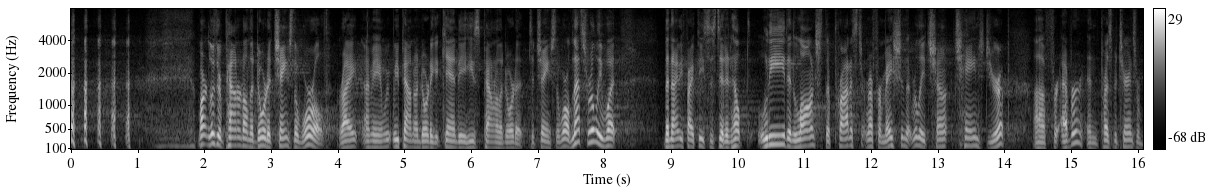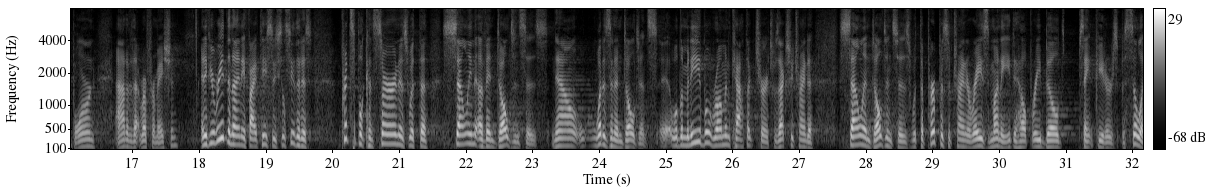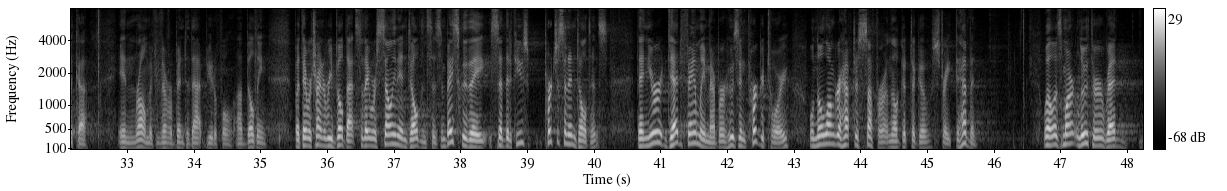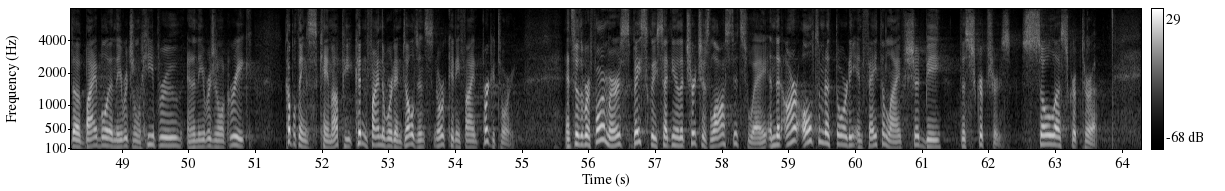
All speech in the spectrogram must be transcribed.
Martin Luther pounded on the door to change the world, right? I mean, we, we pound on the door to get candy, he's pounding on the door to, to change the world. And that's really what the 95 Thesis did. It helped lead and launch the Protestant Reformation that really ch- changed Europe uh, forever, and Presbyterians were born out of that Reformation. And if you read the 95 Theses, you'll see that his principal concern is with the selling of indulgences. Now, what is an indulgence? Uh, well, the medieval Roman Catholic Church was actually trying to sell indulgences with the purpose of trying to raise money to help rebuild St. Peter's Basilica in Rome, if you've ever been to that beautiful uh, building. But they were trying to rebuild that, so they were selling indulgences. And basically, they said that if you purchase an indulgence, then your dead family member who's in purgatory will no longer have to suffer and they'll get to go straight to heaven. Well, as Martin Luther read the Bible in the original Hebrew and in the original Greek, a couple things came up. He couldn't find the word indulgence, nor could he find purgatory. And so the reformers basically said, you know, the church has lost its way, and that our ultimate authority in faith and life should be the scriptures, sola scriptura.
